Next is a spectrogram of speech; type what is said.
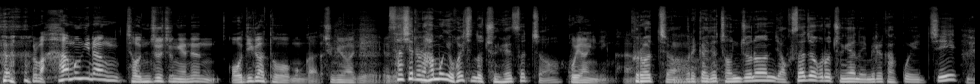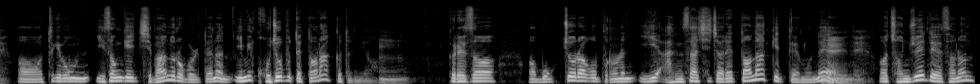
그럼 함흥이랑 전주 중에는 어디가 더 뭔가 중요하게? 사실은 함흥이 훨씬 더 중요했었죠. 고향이니까. 그렇죠. 어. 그러니까 이제 전주는 역사적으로 중요한 의미를 갖고 있지. 네. 어, 어떻게 보면 이성계의 집안으로 볼 때는 이미 고조부 때 떠났거든요. 음. 그래서 어, 목조라고 부르는 이 안사 시절에 떠났기 때문에 네, 네. 어, 전주에 대해서는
